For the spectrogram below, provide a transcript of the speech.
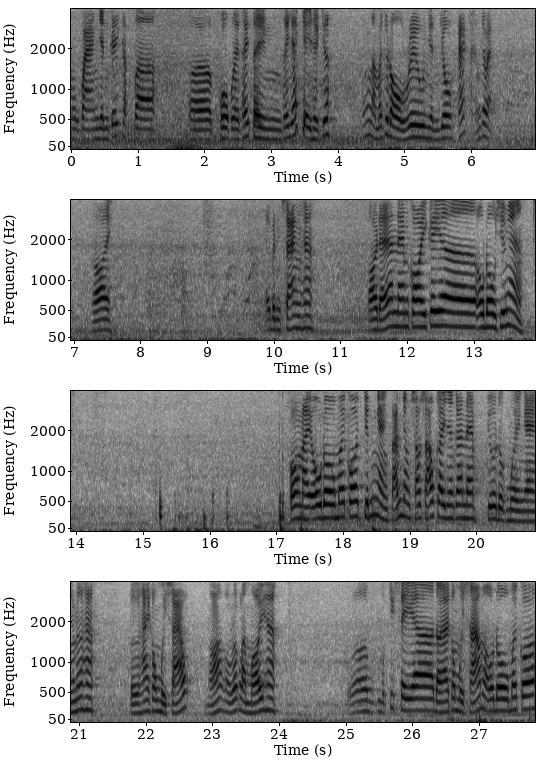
Màu vàng nhìn cái cặp uh, uh, phuộc này thấy tiền thấy giá trị thiệt chứ. Nó là mấy cái đồ riêu nhìn vô khác hẳn các bạn. Rồi. Đây bình xăng ha rồi, để anh em coi cái ờ, ô đô xíu nha. Con này ô đô mới có 9.866 cây nha các anh em. Chưa được 10.000 nữa ha. Từ 2016 đó, còn rất là mới ha. Ờ, một chiếc xe ờ, đời 2016 mà ô đô mới có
